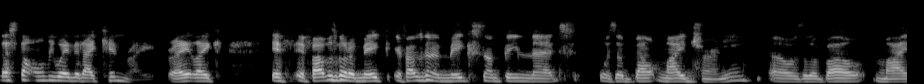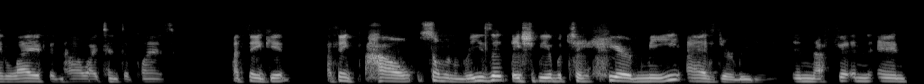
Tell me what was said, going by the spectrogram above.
that's the only way that I can write, right? Like if if I was going to make if I was going to make something that was about my journey, uh, was it about my life and how I tend to plants, I think it I think how someone reads it, they should be able to hear me as they're reading it, and that fit, and, and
